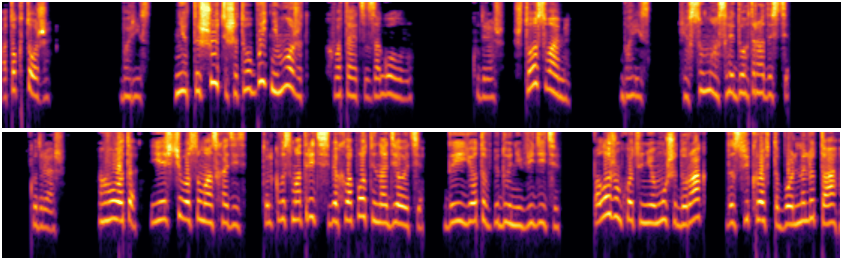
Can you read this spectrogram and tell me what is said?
А то кто же? Борис. Нет, ты шутишь, этого быть не может хватается за голову. Кудряш. Что с вами? Борис. Я с ума сойду от радости. Кудряш. Вот, а, есть чего с ума сходить. Только вы смотрите, себе хлопот не наделайте, да и ее-то в беду не введите. Положим, хоть у нее муж и дурак, да свекровь-то больно люта.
